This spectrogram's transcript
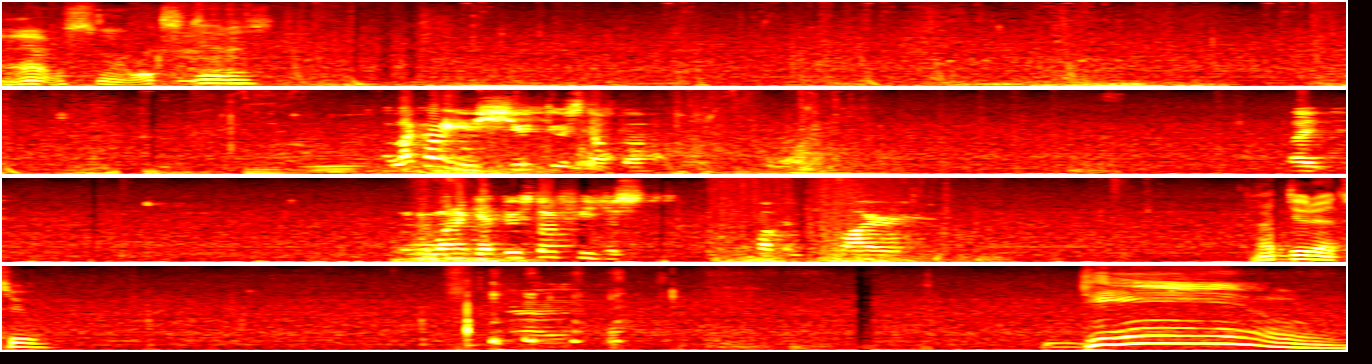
That was smart. What you do this? Like how you shoot through stuff though. Like, when you want to get through stuff, you just fucking fire. I do that too. Damn.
